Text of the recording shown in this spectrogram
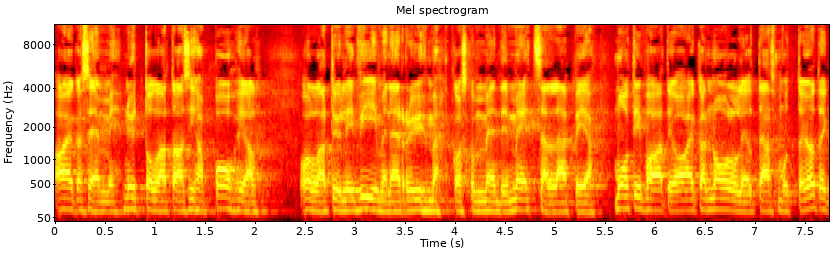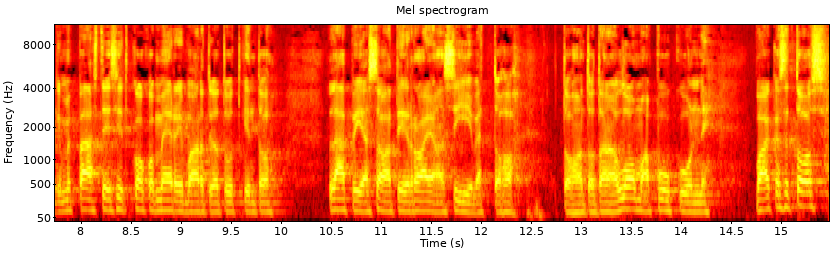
aikaisemmin. Nyt ollaan taas ihan pohjalla. Ollaan tyyli viimeinen ryhmä, koska me mentiin metsän läpi ja motivaatio on aika nollilla tässä, mutta jotenkin me päästiin sitten koko merivartiotutkinto läpi ja saatiin rajan siivet tuohon tohon, tota, lomapukuun, niin vaikka se tos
